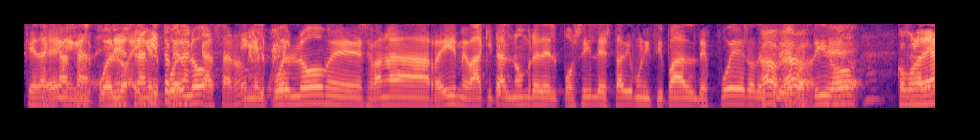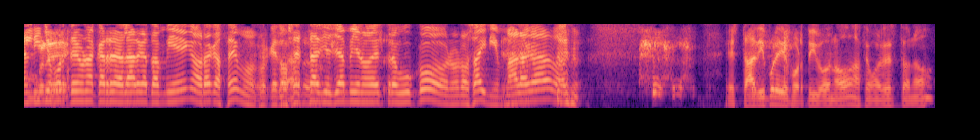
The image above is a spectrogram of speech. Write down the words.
Queda en ¿eh? casa. en el pueblo, El en el queda en pueblo, casa, ¿no? en el pueblo me- se van a reír, me va a quitar el nombre del posible estadio municipal después o del Claro, polideportivo. como le dé al niño por tener una carrera larga también, ¿ahora qué hacemos? Porque dos estadios ya llenos del Trabuco no los hay, ni en Málaga. Estadio polideportivo, ¿no? Hacemos esto, ¿no?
